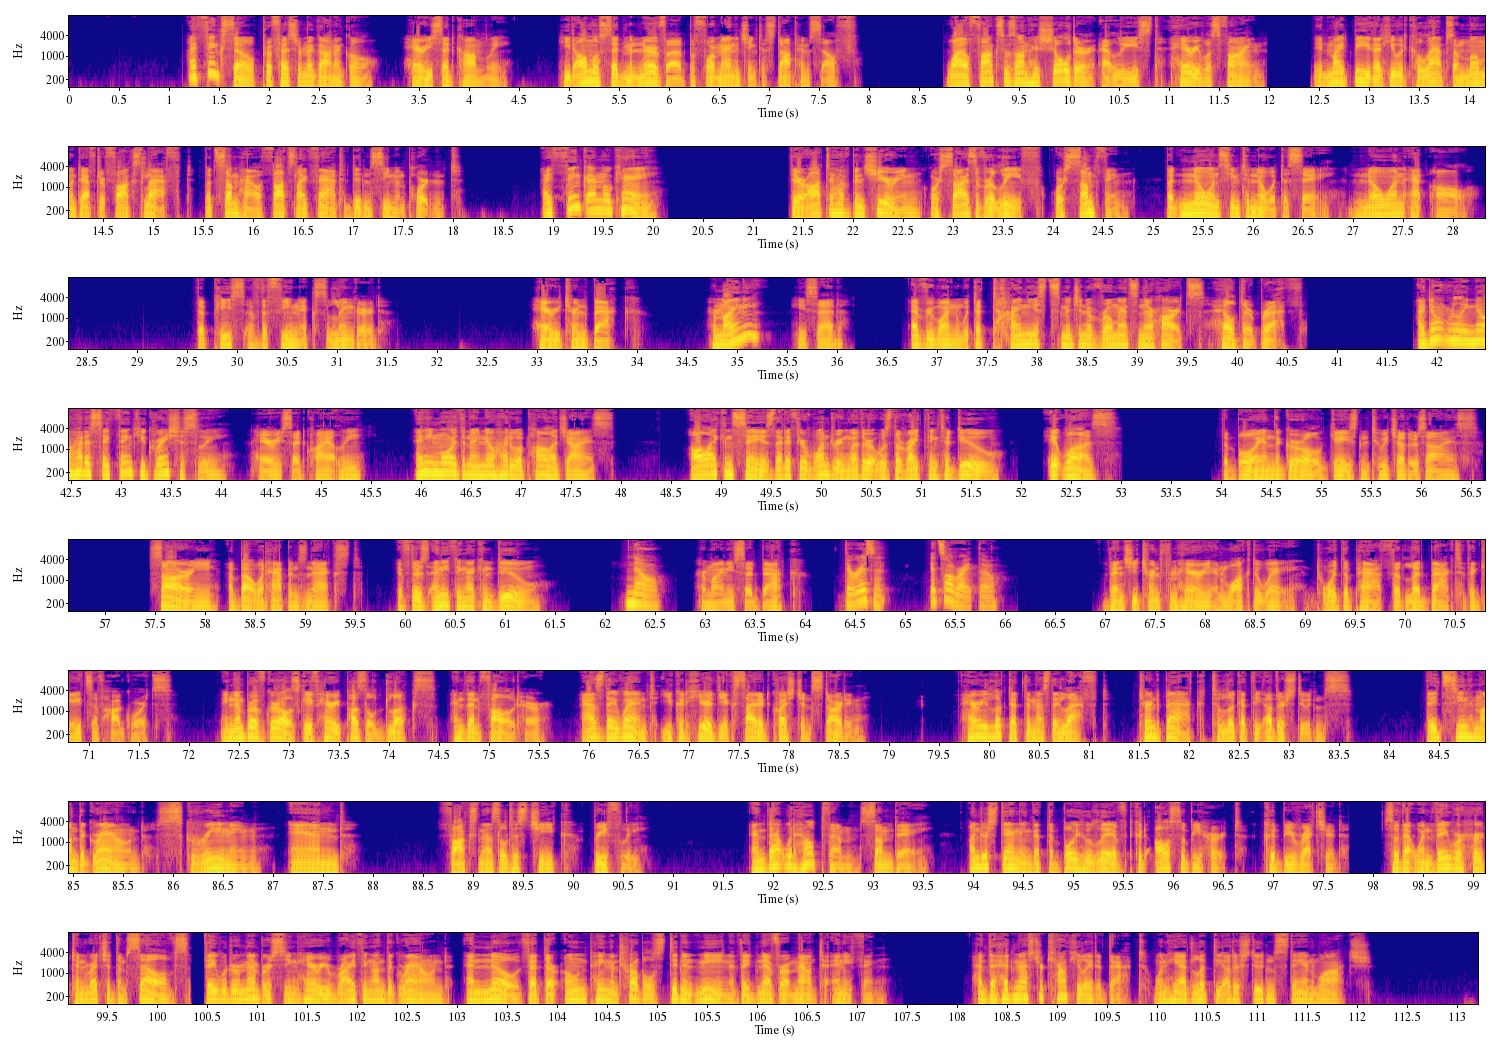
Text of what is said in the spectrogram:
I think so, Professor McGonagall, Harry said calmly. He'd almost said Minerva before managing to stop himself. While Fawkes was on his shoulder, at least, Harry was fine. It might be that he would collapse a moment after Fawkes left, but somehow thoughts like that didn't seem important. I think I'm okay. There ought to have been cheering, or sighs of relief, or something, but no one seemed to know what to say. No one at all. The peace of the phoenix lingered. Harry turned back. Hermione? he said. Everyone with the tiniest smidgen of romance in their hearts held their breath. I don't really know how to say thank you graciously, Harry said quietly, any more than I know how to apologize. All I can say is that if you're wondering whether it was the right thing to do, it was. The boy and the girl gazed into each other's eyes. Sorry about what happens next. If there's anything I can do. No, Hermione said back. there isn't. It's all right, though. Then she turned from Harry and walked away, toward the path that led back to the gates of Hogwarts. A number of girls gave Harry puzzled looks, and then followed her. As they went, you could hear the excited questions starting. Harry looked at them as they left, turned back to look at the other students. They'd seen him on the ground, screaming, and... Fawkes nuzzled his cheek, briefly. And that would help them, some day, understanding that the boy who lived could also be hurt, could be wretched, so that when they were hurt and wretched themselves, they would remember seeing Harry writhing on the ground and know that their own pain and troubles didn't mean they'd never amount to anything. Had the headmaster calculated that when he had let the other students stay and watch?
